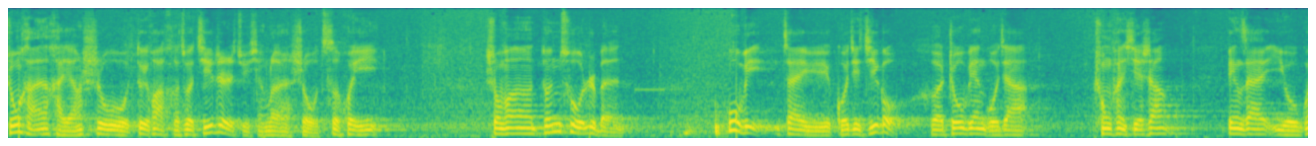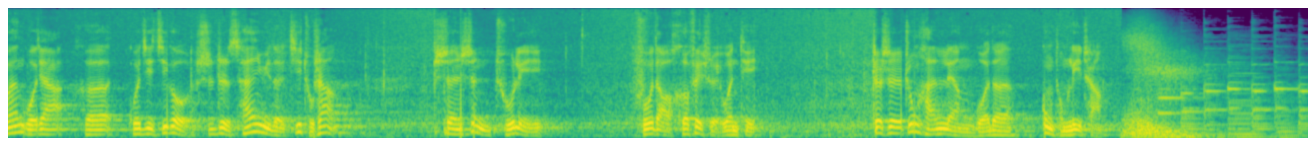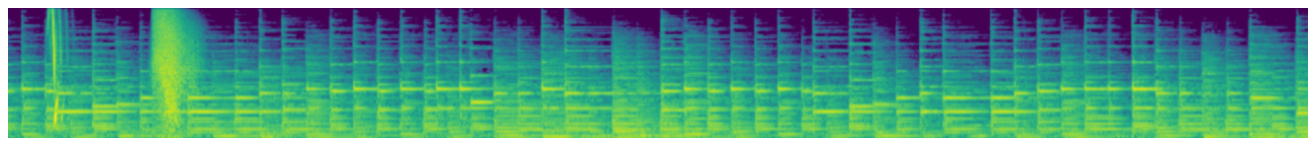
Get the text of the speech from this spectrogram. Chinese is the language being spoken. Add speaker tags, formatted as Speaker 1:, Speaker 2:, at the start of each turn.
Speaker 1: 中韩海洋事务对话合作机制举行了首次会议。双方敦促日本务必在与国际机构和周边国家充分协商并在有关国家和国际机构实质参与的基础上审慎处理福岛核废水问题。这是中韩两国的共同立场。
